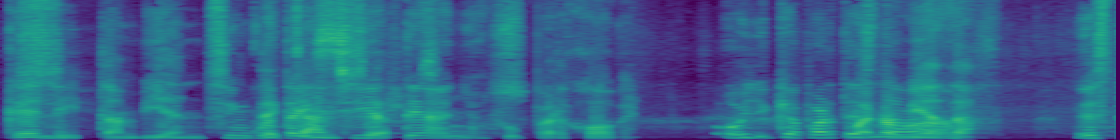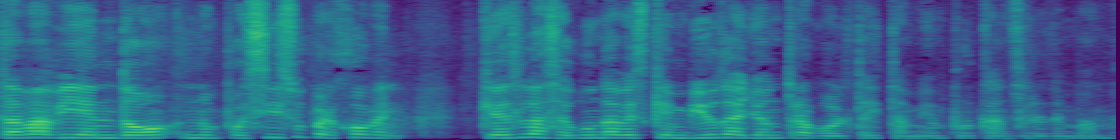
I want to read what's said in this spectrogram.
Kelly, también de 57 cáncer, años. súper joven. Oye, que aparte Bueno, estaba, mi edad. estaba viendo, no, pues sí, súper joven, que es la segunda vez que enviuda John Travolta y también por cáncer de mama.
